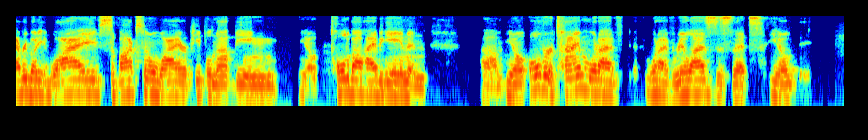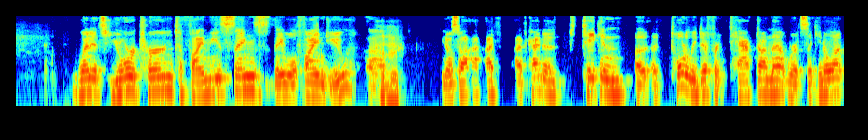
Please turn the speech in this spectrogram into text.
everybody, why Suboxone? Why are people not being, you know, told about Ibogaine? And, um, you know, over time, what I've what I've realized is that, you know, when it's your turn to find these things, they will find you. Um, mm-hmm. You know, so I, I've I've kind of taken a, a totally different tact on that, where it's like, you know what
